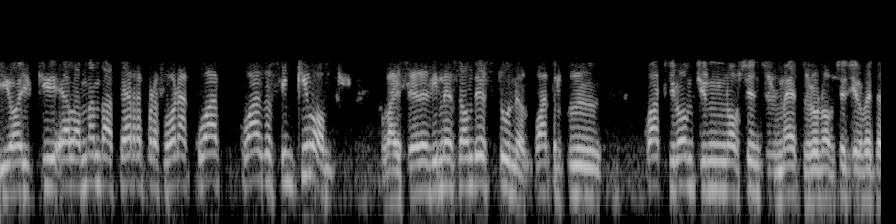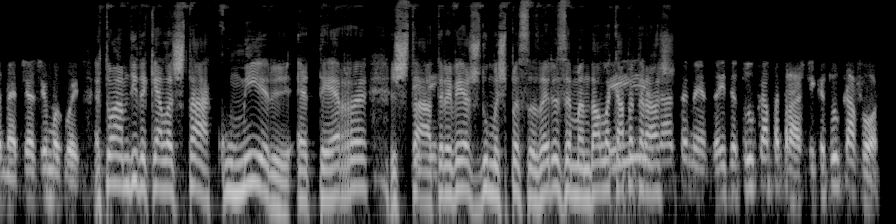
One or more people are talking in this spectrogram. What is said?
e olhe que ela manda a terra para fora a 4, quase a 5 km. Vai ser a dimensão desse túnel, 4, 4 km e 900 metros ou 990 metros, é assim uma coisa. Então, à medida que ela está a comer a terra, está sim, sim. através de umas passadeiras a mandá-la cá para trás. Exatamente, aí está tudo cá para trás, fica tudo cá fora.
